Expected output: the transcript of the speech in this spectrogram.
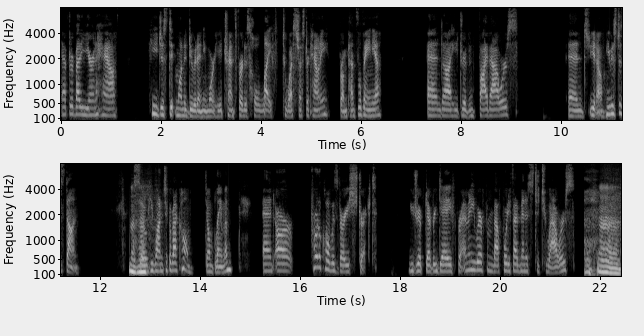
After about a year and a half, he just didn't want to do it anymore. He had transferred his whole life to Westchester County from Pennsylvania, and uh, he'd driven five hours, and you know he was just done. Mm-hmm. So he wanted to go back home. Don't blame him and our protocol was very strict. You dripped every day for anywhere from about 45 minutes to two hours, mm-hmm.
